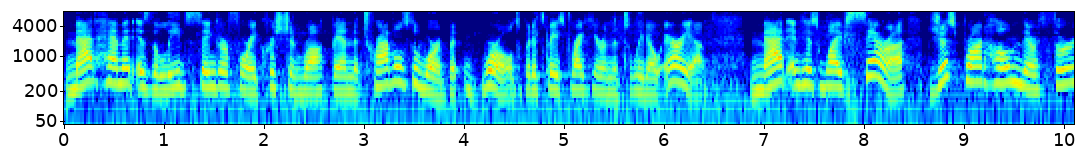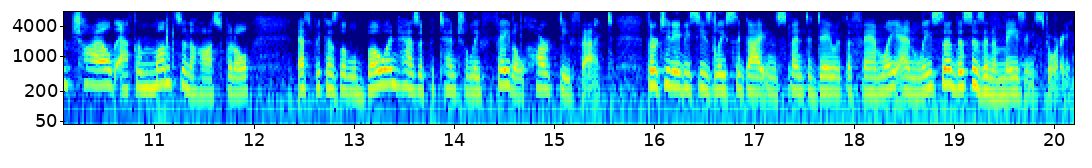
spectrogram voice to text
Matt Hammitt is the lead singer for a Christian rock band that travels the world, but it's based right here in the Toledo area. Matt and his wife Sarah just brought home their third child after months in the hospital. That's because little Bowen has a potentially fatal heart defect. 13 ABC's Lisa Guyton spent a day with the family, and Lisa, this is an amazing story.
